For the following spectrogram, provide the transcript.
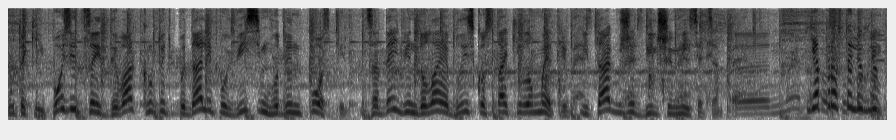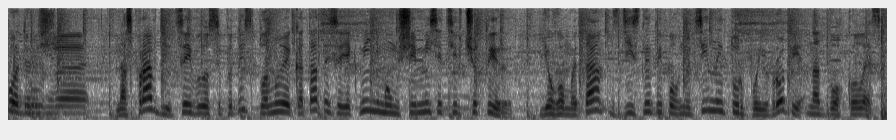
У такій позі цей дивак крутить педалі по 8 годин поспіль. За день він долає близько 100 кілометрів, і так вже більше місяця. Я просто люблю подорожі. Насправді цей велосипедист планує кататися як мінімум ще місяців 4. Його мета здійснити повноцінний тур по Європі на двох колесах.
